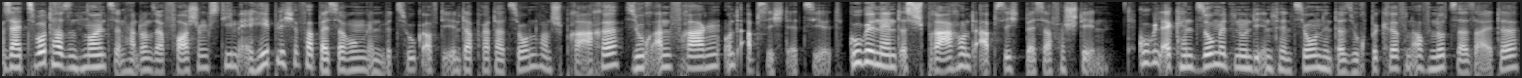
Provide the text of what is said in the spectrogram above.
Seit 2019 hat unser Forschungsteam erhebliche Verbesserungen in Bezug auf die Interpretation von Sprache, Suchanfragen und Absicht erzielt. Google nennt es Sprache und Absicht besser verstehen. Google erkennt somit nun die Intention hinter Suchbegriffen auf Nutzerseite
